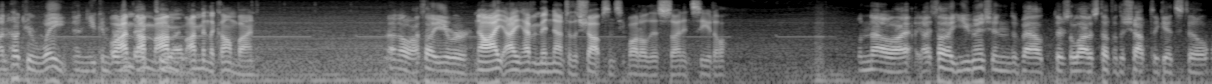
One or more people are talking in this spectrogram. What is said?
Unhook your weight, and you can. Oh, I'm back I'm I'm items. I'm in the combine. Oh, I thought you were. No, I I haven't been down to the shop since you bought all this, so I didn't see it all. No, I I thought you mentioned about there's a lot of stuff at the shop to get still.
